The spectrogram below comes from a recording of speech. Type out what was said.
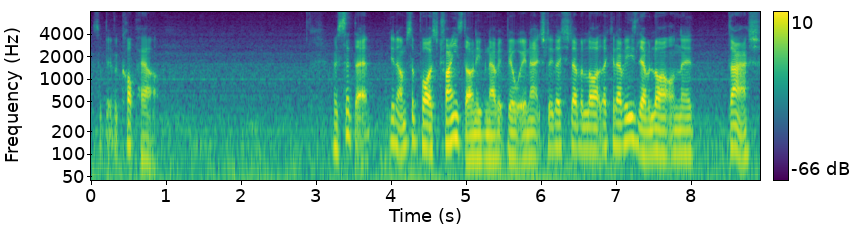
It's a bit of a cop-out. Having said that, you know, I'm surprised trains don't even have it built in, actually. They should have a light. They could have easily have a light on their dash.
